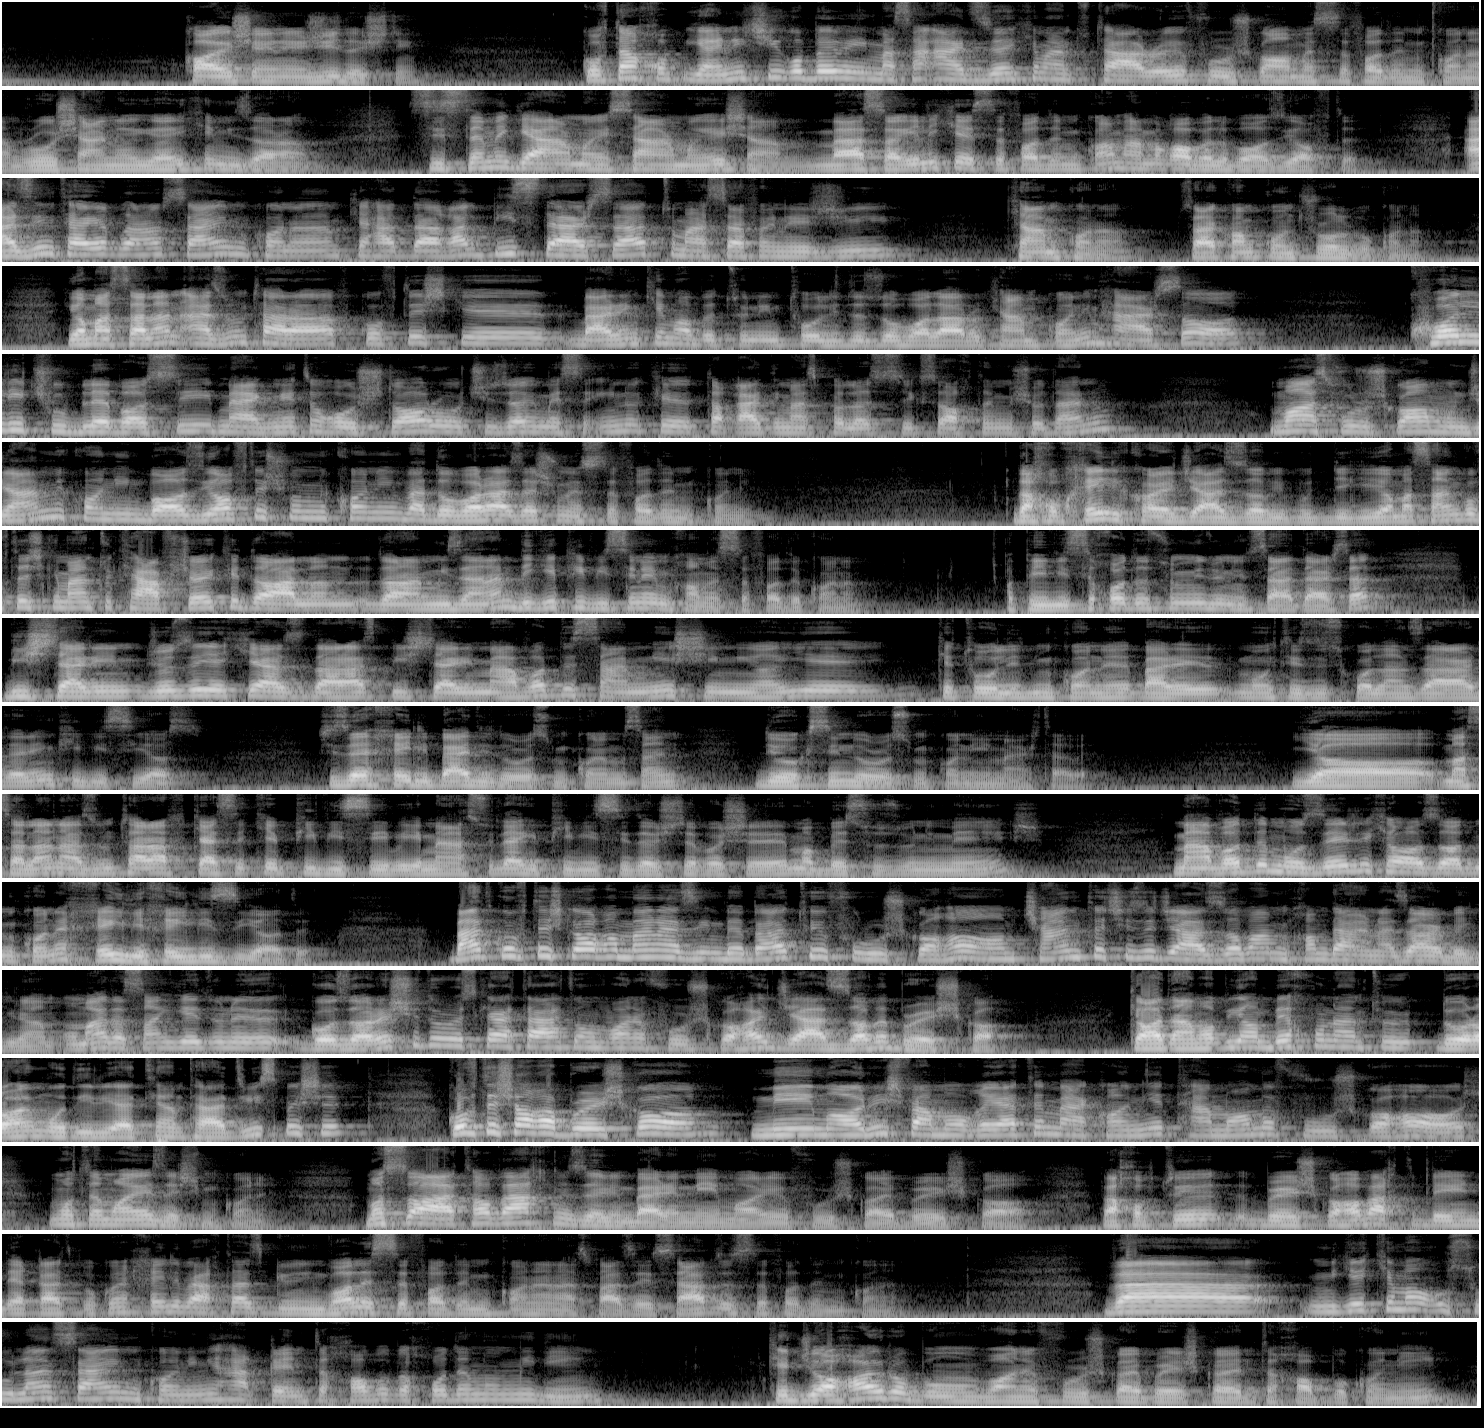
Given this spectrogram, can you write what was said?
کاهش انرژی داشتیم. گفتن خب یعنی چی؟ گفت ببین مثلا اجزایی که من تو طراحی فروشگاه هم استفاده می‌کنم روشناییایی که می‌ذارم سیستم گرمای سرمایشم وسایلی که استفاده می‌کنم همه قابل بازیافته. از این طریق دارم سعی می‌کنم که حداقل 20 درصد تو مصرف انرژی کم کنم. سعی کنم کنترل بکنم. یا مثلا از اون طرف گفتش که برای اینکه ما بتونیم تولید زباله رو کم کنیم هر سال کلی چوب لباسی magnet هشدار و چیزایی مثل اینو که تا قدیم از پلاستیک ساخته می‌شدن ما از فروشگاهمون جمع می‌کنیم بازیافتشون می‌کنیم و دوباره ازشون استفاده می‌کنیم. و خب خیلی کار جذابی بود دیگه. یا مثلا گفتش که من تو کفشایی که الان دارم می‌زنم دیگه پی وی سی نمی‌خوام استفاده کنم. پی وی سی خودتون می‌دونین 100 درصد. بیشترین جزء یکی از در از بیشترین مواد سمی شیمیایی که تولید می‌کنه برای محیط زیست کلا ضرر داره این پی وی سی هست. چیزای خیلی بدی درست می‌کنه. مثلا دیوکسین درست می‌کنه این مرتبه. یا مثلا از اون طرف کسی که پی وی سی به محصول اگه پی وی سی داشته باشه ما بسوزونیمش. مواد مضری که آزاد می‌کنه خیلی خیلی زیاده. بعد گفتش که آقا من از این به بعد توی فروشگاه هم چند تا چیز جذابم می‌خوام در نظر بگیرم. اومد اصلا یه دونه گزارشی درست کرد تحت عنوان فروشگاه های جذاب Bershka که آدما بیان بخونن تو دوره های مدیریتی هم تدریس بشه. گفتش آقا برشکا معماریش و موقعیت مکانی تمام فروشگاهاش متمایزش می‌کنه. ما ساعت ها وقت می‌ذاریم برای معماری فروشگاه برشکا. و خب توی برشگاه ها وقتی برین دقت بکنین خیلی وقت از گرین وال استفاده می‌کنن از فضای سبز استفاده می‌کنن. و میگه که ما اصولا سعی می‌کنیم این حق انتخاب رو به خودمون میدیم که جاهایی رو به عنوان فروشگاه برشگاه انتخاب بکنیم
